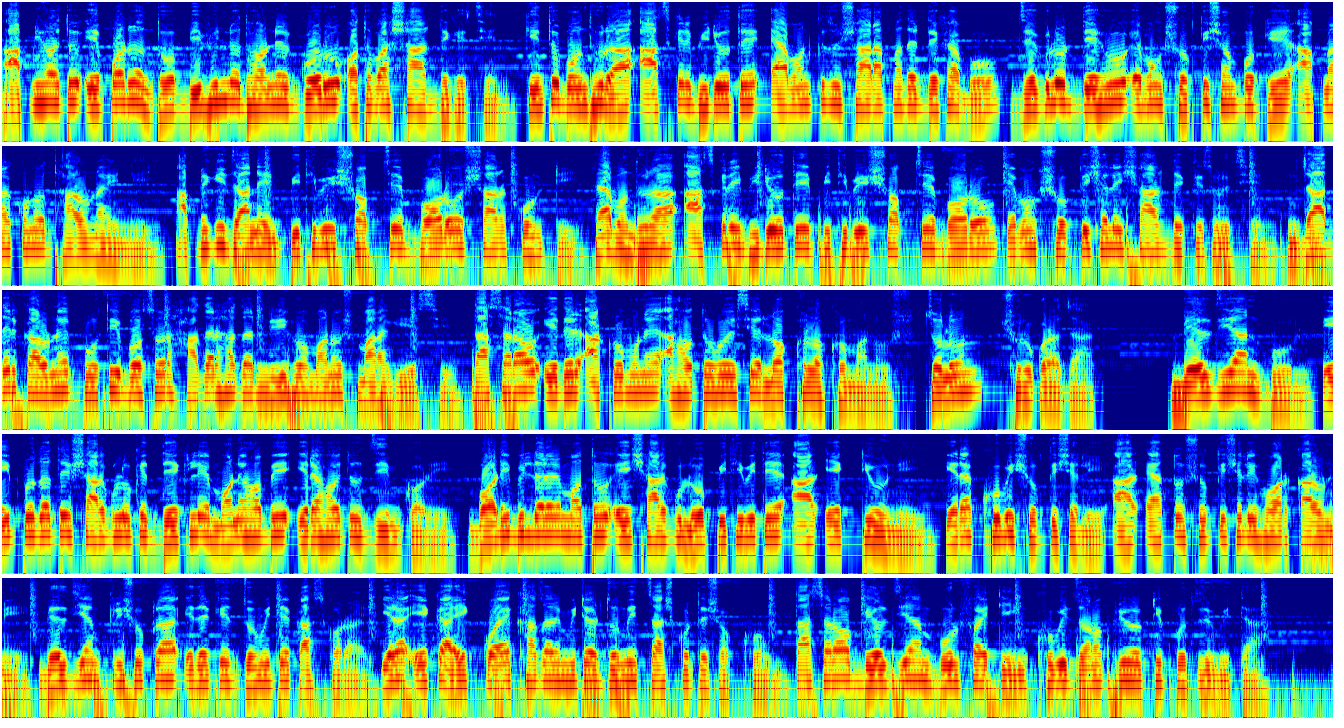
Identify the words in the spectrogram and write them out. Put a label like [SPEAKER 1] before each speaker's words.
[SPEAKER 1] আপনি হয়তো এ পর্যন্ত বিভিন্ন ধরনের গরু অথবা সার দেখেছেন। কিন্তু বন্ধুরা, আজকের ভিডিওতে এমন কিছু সার আপনাদের দেখাবো, যেগুলোর দেহ এবং শক্তি সম্পর্কে আপনার কোনো ধারণাই নেই। আপনি কি জানেন পৃথিবীর সবচেয়ে বড় সার কোনটি? হ্যাঁ বন্ধুরা, আজকের এই ভিডিওতে পৃথিবীর সবচেয়ে বড় এবং শক্তিশালী সার দেখতে চলেছেন, যাদের কারণে প্রতি বছর হাজার হাজার নিরীহ মানুষ মারা গিয়েছে। তাছাড়াও এদের আক্রমণে আহত হয়েছে লক্ষ লক্ষ মানুষ। চলুন শুরু করা যাক। Belgian bull. এই প্রজাতির সারগুলোকে দেখলে মনে হবে এরা হয়তো জিম করে। বডি বিল্ডারের মতো এই সারগুলো পৃথিবীতে আর একটিও নেই। এরা খুবই শক্তিশালী আর এত শক্তিশালী হওয়ার কারণে বেলজিয়াম কৃষকরা এদেরকে জমিতে কাজ করায়। এরা একাই কয়েক হাজার মিটার জমি চাষ করতে সক্ষম। তাছাড়াও বেলজিয়াম বুল ফাইটিং খুবই জনপ্রিয় একটি প্রতিযোগিতা।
